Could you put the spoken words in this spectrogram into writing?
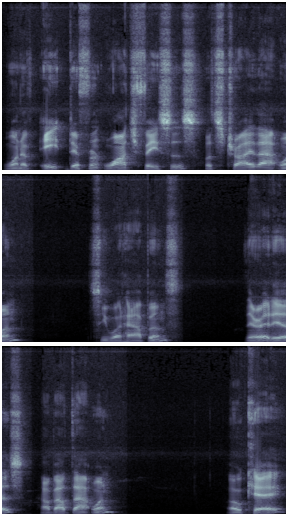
one of eight different watch faces. Let's try that one. See what happens. There it is. How about that one? Okay,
